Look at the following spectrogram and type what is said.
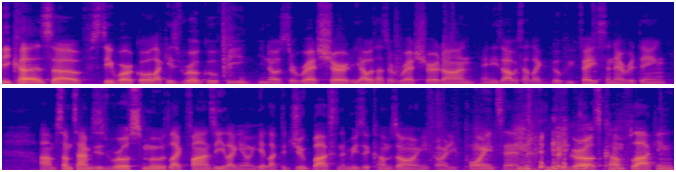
because of Steve Urkel, like he's real goofy. You know, it's the red shirt. He always has a red shirt on, and he's always had like goofy face and everything. Um, sometimes he's real smooth, like Fonzie. Like you know, he hit like the jukebox and the music comes on, he, or he points and the girls come flocking.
